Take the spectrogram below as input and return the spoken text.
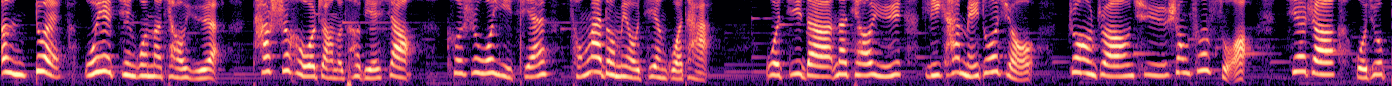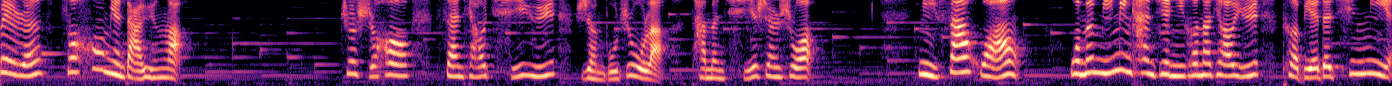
嗯，对，我也见过那条鱼，它是和我长得特别像。”可是我以前从来都没有见过它。我记得那条鱼离开没多久，壮壮去上厕所，接着我就被人从后面打晕了。这时候，三条旗鱼忍不住了，他们齐声说：“你撒谎！我们明明看见你和那条鱼特别的亲密，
